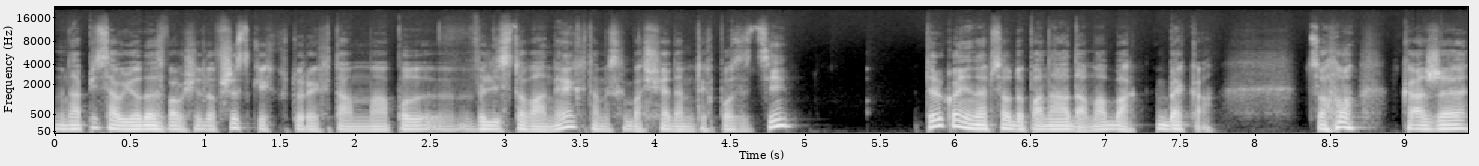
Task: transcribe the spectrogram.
napisał i odezwał się do wszystkich, których tam ma wylistowanych, tam jest chyba siedem tych pozycji, tylko nie napisał do pana Adama Beka co każe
